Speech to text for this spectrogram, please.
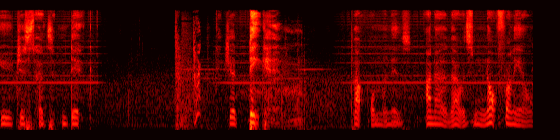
you just had some dick. you you're dickhead. That woman is. I know that was not funny at all.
